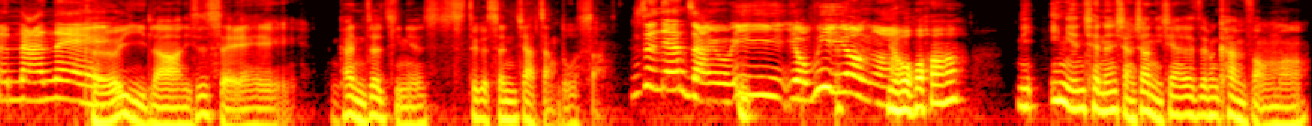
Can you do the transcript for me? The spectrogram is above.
很难呢。可以啦，你是谁？你看你这几年这个身价涨多少？身价涨有意义有屁用啊？有啊！你一年前能想象你现在在这边看房吗？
